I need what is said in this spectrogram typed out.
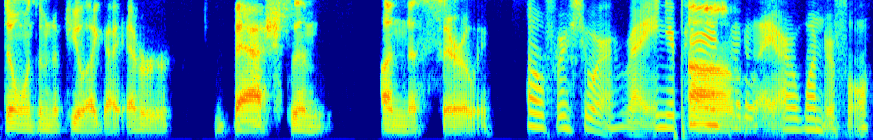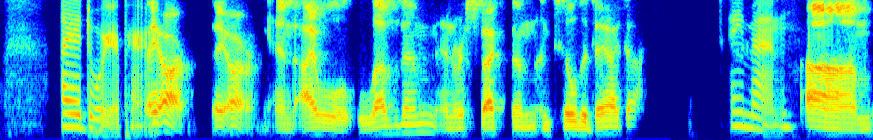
don't want them to feel like I ever bash them unnecessarily. Oh, for sure. Right. And your parents, by the Um, way, are wonderful. I adore your parents. They are, they are. Yes. And I will love them and respect them until the day I die. Amen. Um,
